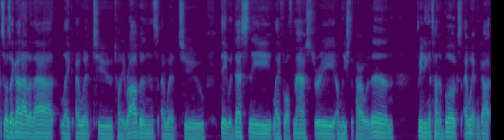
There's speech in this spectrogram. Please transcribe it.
so as I got out of that, like I went to Tony Robbins, I went to Date with Destiny, Life Wealth Mastery, Unleash the Power Within, reading a ton of books. I went and got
